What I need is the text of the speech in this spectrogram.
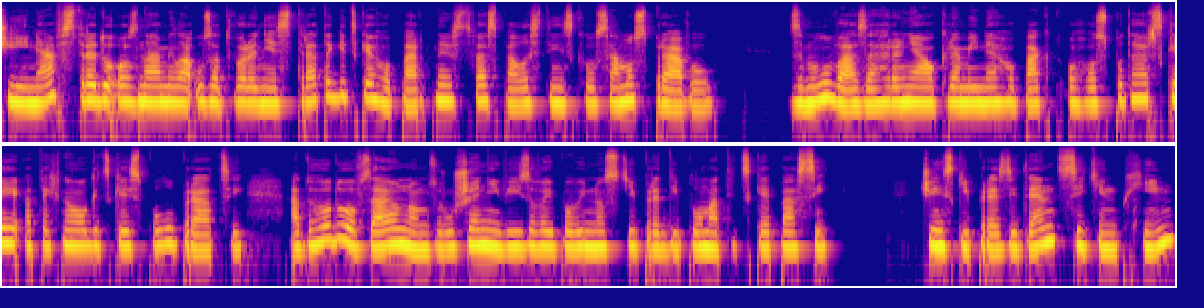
Čína v stredu oznámila uzatvorenie strategického partnerstva s palestínskou samozprávou – Zmluva zahrňa okrem iného pakt o hospodárskej a technologickej spolupráci a dohodu o vzájomnom zrušení vízovej povinnosti pre diplomatické pasy. Čínsky prezident Xi Jinping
